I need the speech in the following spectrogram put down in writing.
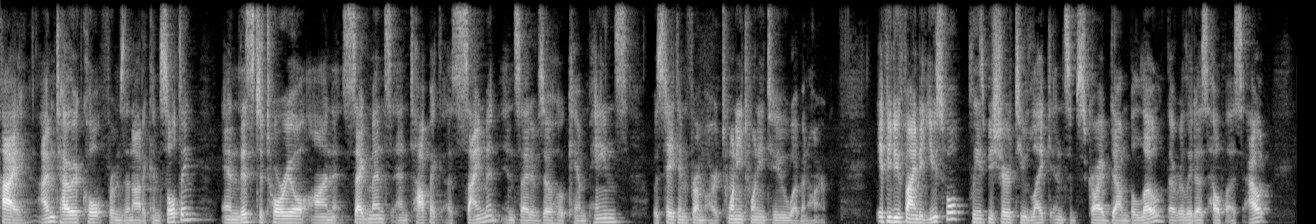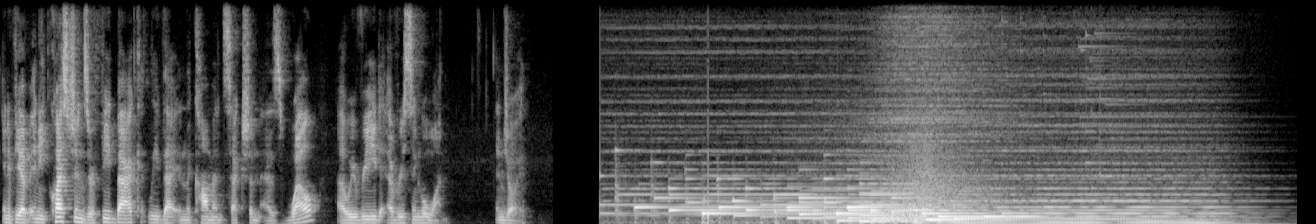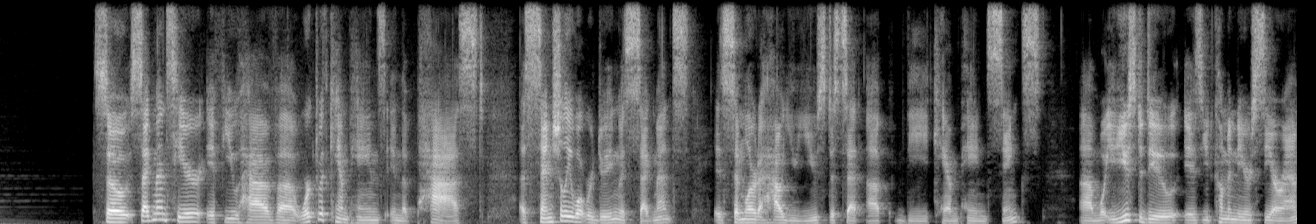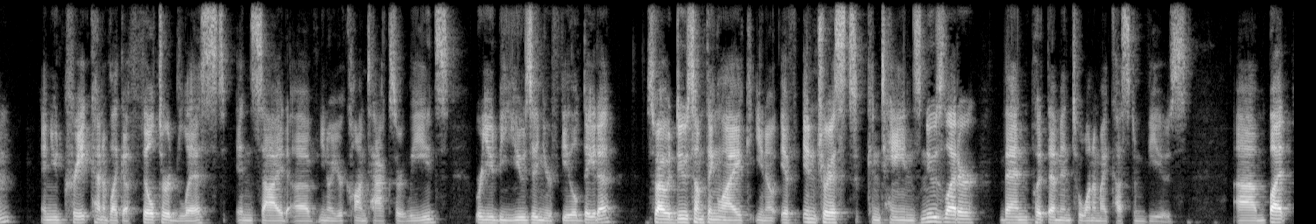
Hi, I'm Tyler Colt from Zenatta Consulting, and this tutorial on segments and topic assignment inside of Zoho Campaigns was taken from our 2022 webinar. If you do find it useful, please be sure to like and subscribe down below. That really does help us out. And if you have any questions or feedback, leave that in the comment section as well. Uh, we read every single one. Enjoy. So segments here, if you have uh, worked with campaigns in the past, essentially what we're doing with segments is similar to how you used to set up the campaign syncs. Um, what you used to do is you'd come into your CRM and you'd create kind of like a filtered list inside of you know your contacts or leads where you'd be using your field data. So I would do something like, you know, if interest contains newsletter, then put them into one of my custom views. Um, but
